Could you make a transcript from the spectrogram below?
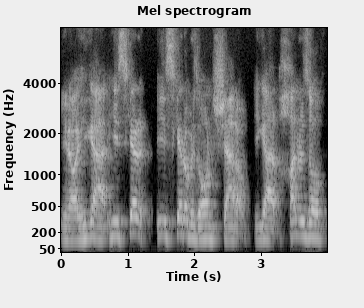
you know, he got he's scared he's scared of his own shadow. He got hundreds of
